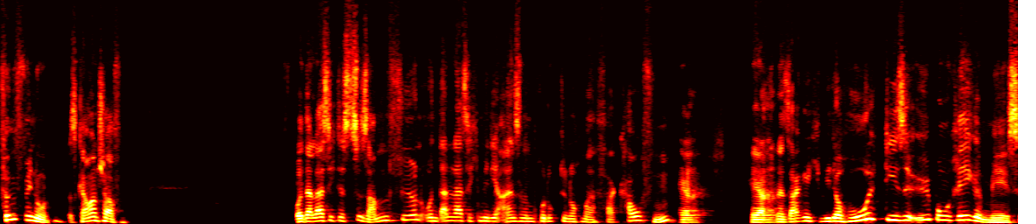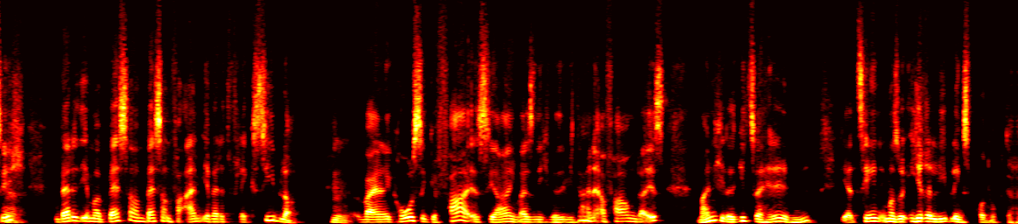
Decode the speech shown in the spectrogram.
Fünf Minuten. Das kann man schaffen. Und dann lasse ich das zusammenführen und dann lasse ich mir die einzelnen Produkte nochmal verkaufen. Ja. Ja. Und dann sage ich, wiederholt diese Übung regelmäßig, ja. werdet ihr immer besser und besser und vor allem ihr werdet flexibler. Hm. Weil eine große Gefahr ist ja, ich weiß nicht, wie deine Erfahrung da ist, manche, da gibt es so Helden, die erzählen immer so ihre Lieblingsprodukte.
